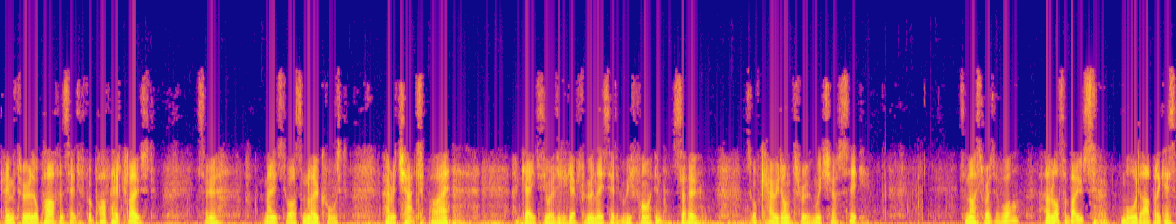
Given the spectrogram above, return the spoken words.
came through a little path and said footpath ahead closed. So managed to ask some locals and a chat by a gate to see whether you could get through and they said it would be fine. So sort of carried on through and we shall see. It's a nice reservoir. Um, lots of boats moored up, but I guess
